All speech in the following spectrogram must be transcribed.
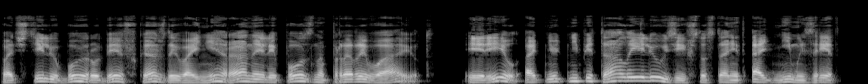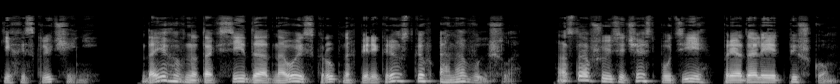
Почти любой рубеж в каждой войне рано или поздно прорывают. И Рил отнюдь не питала иллюзий, что станет одним из редких исключений. Доехав на такси до одного из крупных перекрестков, она вышла. Оставшуюся часть пути преодолеет пешком.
